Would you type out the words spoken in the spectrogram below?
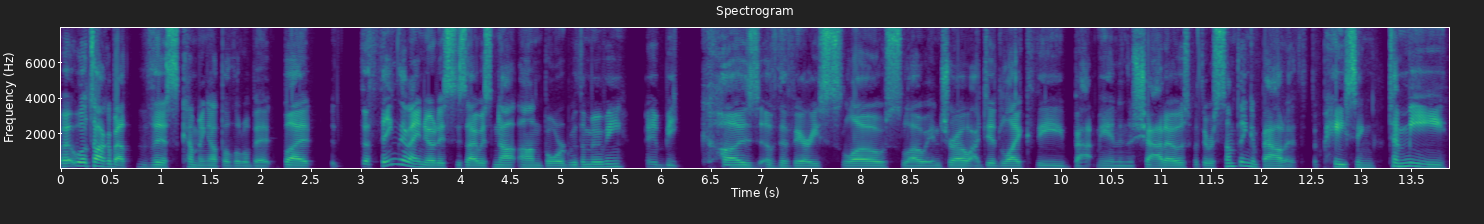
we'll talk about this coming up a little bit, but the thing that I noticed is I was not on board with the movie eh, because of the very slow, slow intro. I did like the Batman in the shadows, but there was something about it, the pacing to me,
